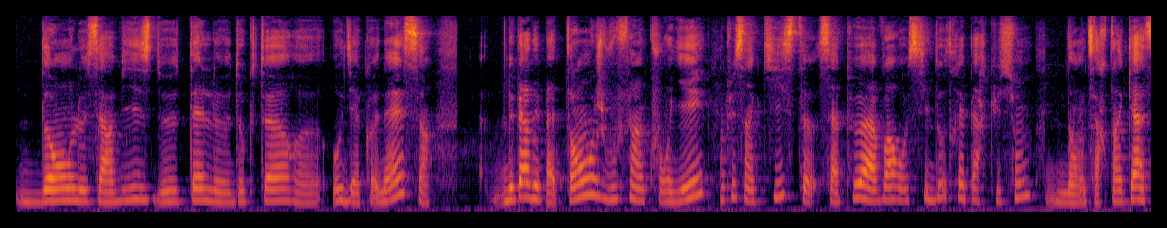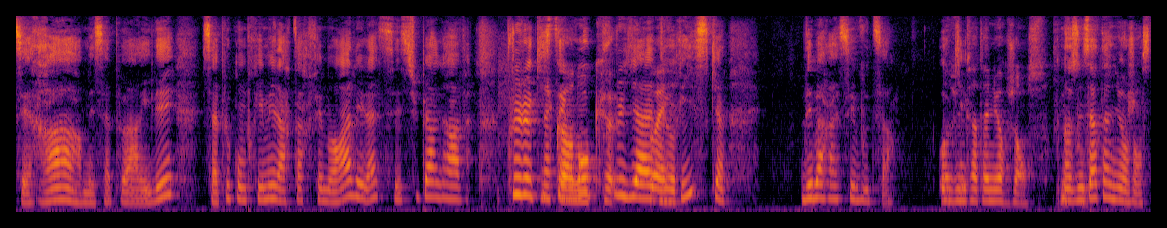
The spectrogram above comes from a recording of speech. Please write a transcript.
dans le service de tel docteur euh, au diaconesse. Ne perdez pas de temps, je vous fais un courrier. En plus, un kyste, ça peut avoir aussi d'autres répercussions. Dans certains cas, c'est rare, mais ça peut arriver. Ça peut comprimer l'artère fémorale et là, c'est super grave. Plus le kyste est gros, donc, euh, plus il y a ouais. de risques. Débarrassez-vous de ça. Dans une certaine urgence. dans une certaine urgence.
